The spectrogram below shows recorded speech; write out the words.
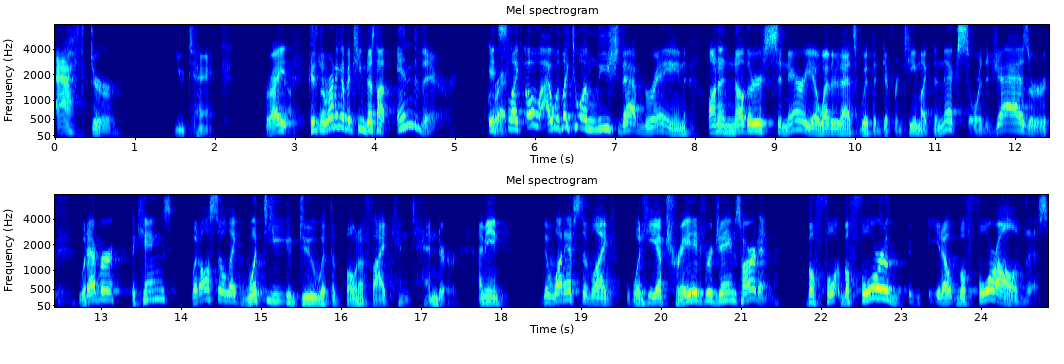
after you tank, right? Because yeah. the running of a team does not end there. It's Correct. like, oh, I would like to unleash that brain on another scenario, whether that's with a different team like the Knicks or the Jazz or whatever, the Kings, but also like, what do you do with a bona fide contender? I mean, the what ifs of like, would he have traded for James Harden? Before, before you know, before all of this,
